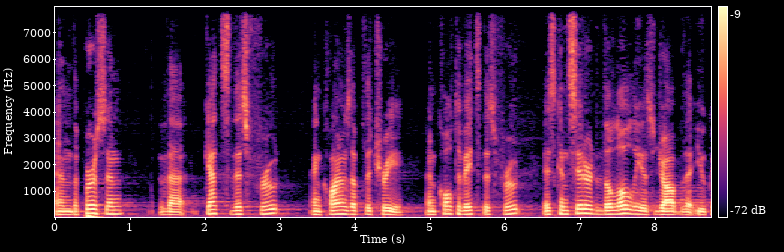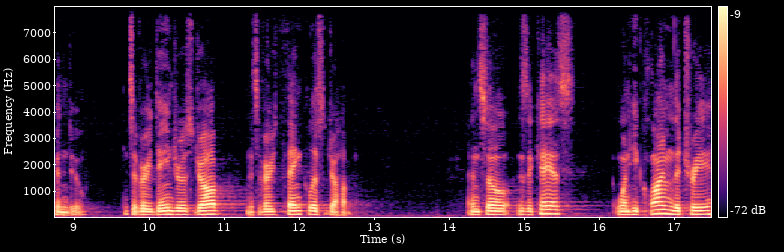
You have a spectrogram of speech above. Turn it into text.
And the person that gets this fruit and climbs up the tree and cultivates this fruit is considered the lowliest job that you can do. It's a very dangerous job, and it's a very thankless job. And so Zacchaeus, when he climbed the tree,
